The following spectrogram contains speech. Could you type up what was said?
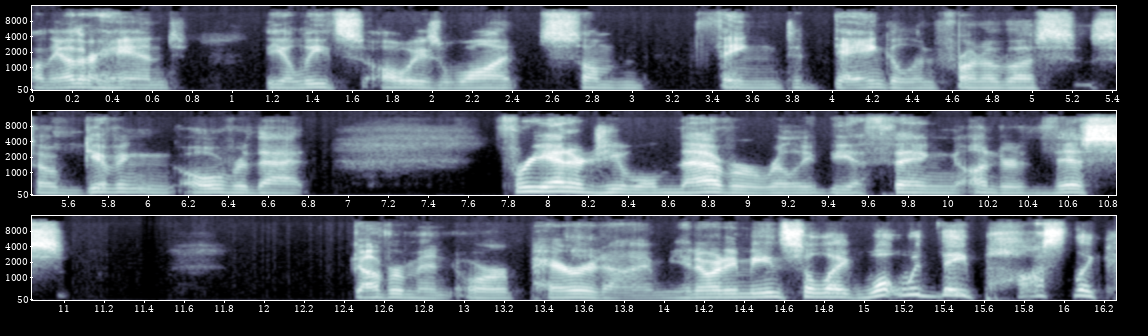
on the other hand, the elites always want something to dangle in front of us. So giving over that free energy will never really be a thing under this government or paradigm you know what i mean so like what would they possibly like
